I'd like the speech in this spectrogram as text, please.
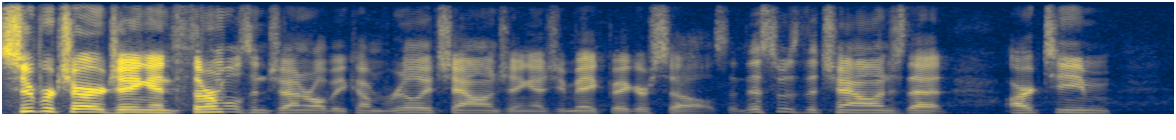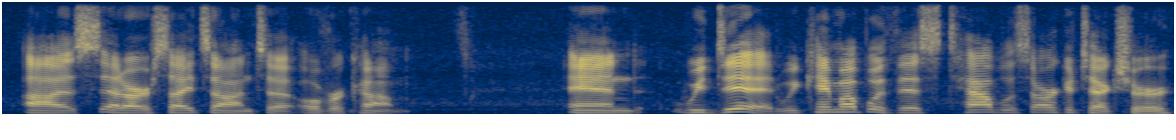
supercharging and thermals in general become really challenging as you make bigger cells. And this was the challenge that our team uh, set our sights on to overcome. And we did. We came up with this tabless architecture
